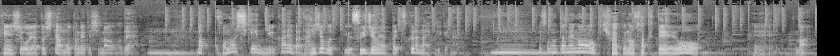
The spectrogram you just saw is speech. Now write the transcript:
検証屋としては求めてしまうので、まあ、この試験に受かれば大丈夫っていう水準をやっぱり作らないといけない。でそのための企画の策定を、えー、まあ、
